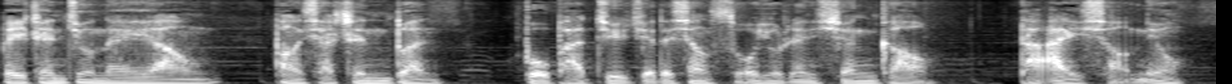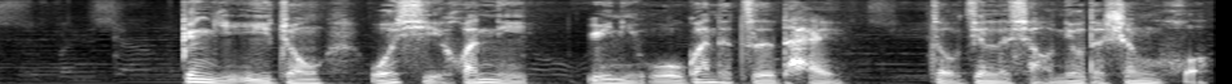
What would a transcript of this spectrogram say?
北辰就那样放下身段，不怕拒绝的向所有人宣告他爱小妞，并以一种“我喜欢你，与你无关”的姿态走进了小妞的生活。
